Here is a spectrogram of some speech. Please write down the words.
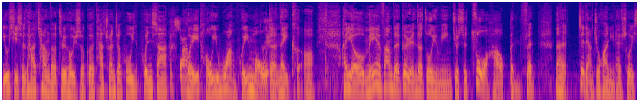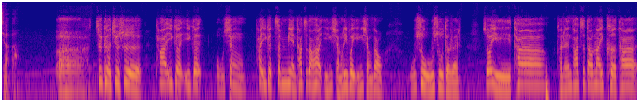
尤其是他唱到最后一首歌，他穿着婚婚纱婚纱回头一望回眸的那一刻啊，还有梅艳芳的个人的座右铭就是做好本分。那这两句话你来说一下吧。呃，这个就是他一个一个偶像，他一个正面，他知道他的影响力会影响到无数无数的人，所以他可能他知道那一刻他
